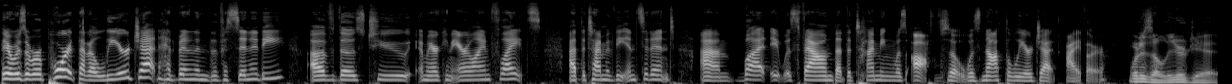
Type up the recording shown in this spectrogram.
There was a report that a Learjet had been in the vicinity of those two American airline flights at the time of the incident, um, but it was found that the timing was off, so it was not the Learjet either. What is a Learjet?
